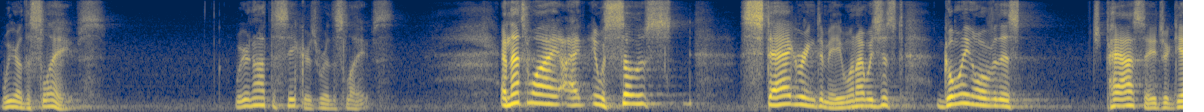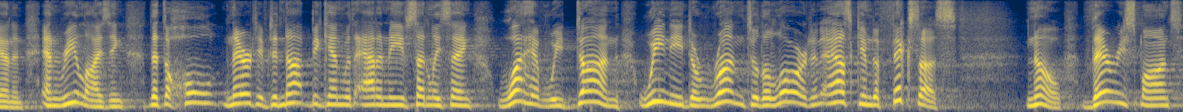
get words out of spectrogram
we are the slaves. We are not the seekers, we're the slaves. And that's why I, it was so staggering to me when I was just going over this passage again and, and realizing that the whole narrative did not begin with Adam and Eve suddenly saying, What have we done? We need to run to the Lord and ask Him to fix us. No, their response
